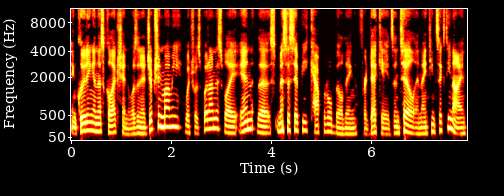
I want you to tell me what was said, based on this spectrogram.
Including in this collection was an Egyptian mummy, which was put on display in the Mississippi Capitol building for decades until in 1969,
